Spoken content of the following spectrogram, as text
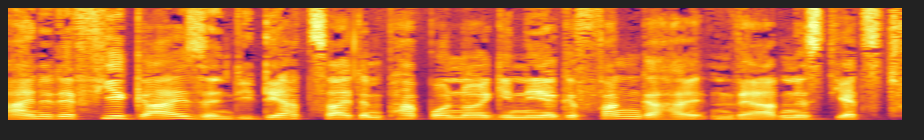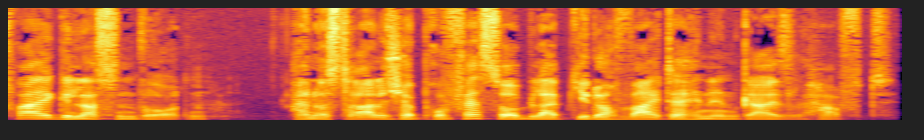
Eine der vier Geiseln, die derzeit in Papua-Neuguinea gefangen gehalten werden, ist jetzt freigelassen worden. Ein australischer Professor bleibt jedoch weiterhin in Geiselhaft.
